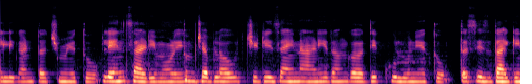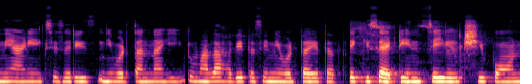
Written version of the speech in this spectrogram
एलिगंट टच मिळतो. प्लेन साडीमुळे तुमच्या ब्लाऊजची डिझाईन आणि रंग अधिक खुलून येतो. तसेच दागिने आणि एक्सेसरीज निवडतानाही तुम्हाला हवे तसे निवडता येतात. ते की सॅटिन सिल्क शिपॉन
